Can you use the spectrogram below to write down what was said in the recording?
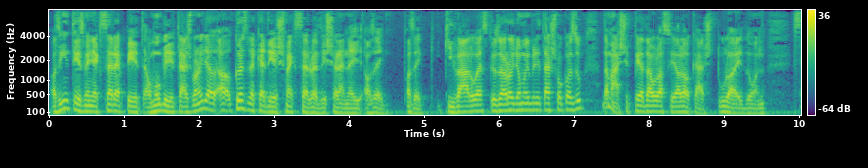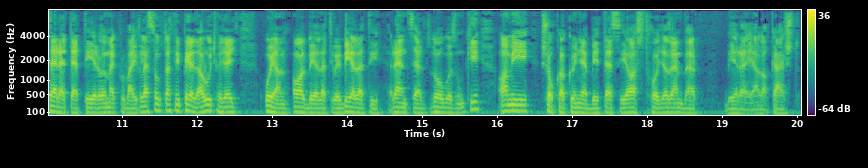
az intézmények szerepét a mobilitásban, ugye a közlekedés megszervezése lenne az egy, az egy kiváló eszköz arra, hogy a mobilitást fokozzuk, de a másik például az, hogy a lakás tulajdon szeretetéről megpróbáljuk leszoktatni, például úgy, hogy egy olyan albérleti vagy bérleti rendszert dolgozunk ki, ami sokkal könnyebbé teszi azt, hogy az ember béreljen lakást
